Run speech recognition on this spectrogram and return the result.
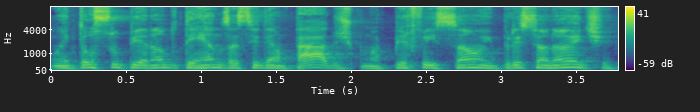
ou então superando terrenos acidentados com uma perfeição impressionante.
